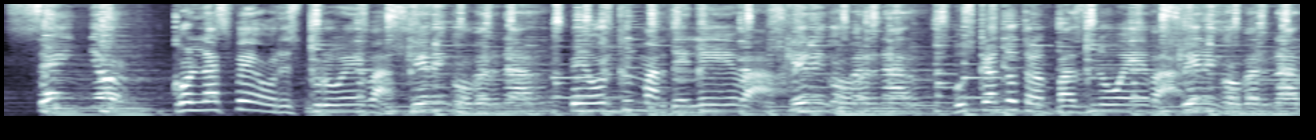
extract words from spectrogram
Señor, con las peores pruebas quieren gobernar, peor que un mar de leva, quieren gobernar, buscando trampas nuevas, quieren gobernar,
